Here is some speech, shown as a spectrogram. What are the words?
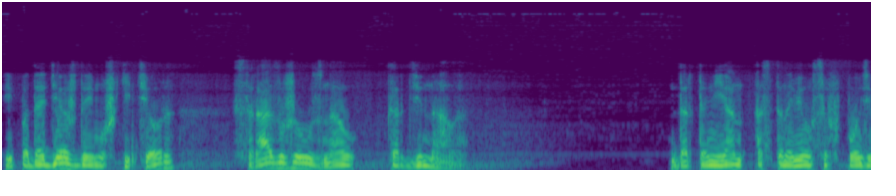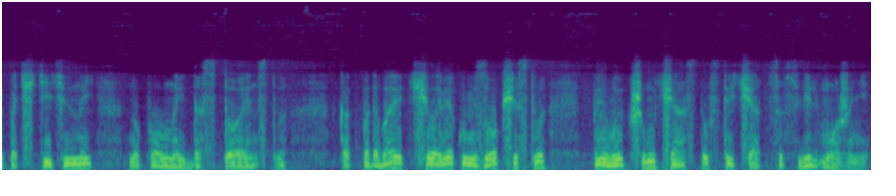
и под одеждой мушкетера сразу же узнал кардинала. Д'Артаньян остановился в позе почтительной, но полной достоинства, как подобает человеку из общества, привыкшему часто встречаться с вельможами.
